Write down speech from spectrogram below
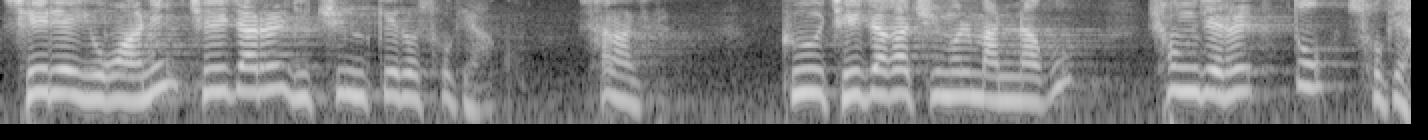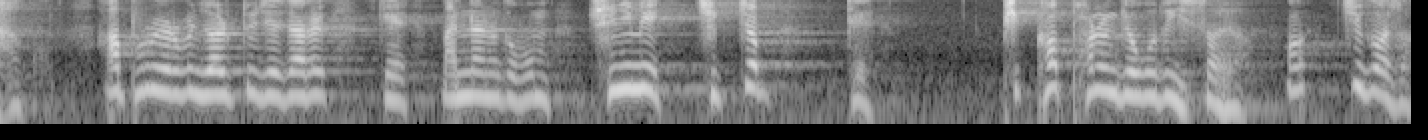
세례 요한이 제자를 유치님께로 소개하고 사랑하는 사람. 그 제자가 주님을 만나고 형제를 또 소개하고 앞으로 여러분 열두 제자를 이렇게 만나는 거 보면 주님이 직접 이렇게 픽업하는 경우도 있어요. 어? 찍어서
